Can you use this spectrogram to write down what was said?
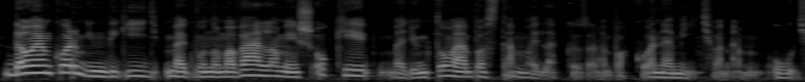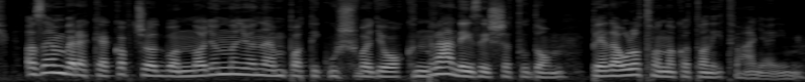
de olyankor mindig így megvonom a vállam, és oké, okay, megyünk tovább, aztán majd legközelebb akkor nem így, hanem úgy. Az emberekkel kapcsolatban nagyon-nagyon empatikus vagyok, ránézésre tudom. Például ott vannak a tanítványaim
